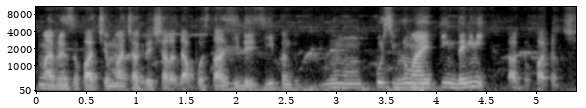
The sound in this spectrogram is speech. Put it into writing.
nu mai vrem să facem acea greșeală de a posta zi de zi, pentru că nu, pur și simplu nu mai ai timp de nimic dacă faci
